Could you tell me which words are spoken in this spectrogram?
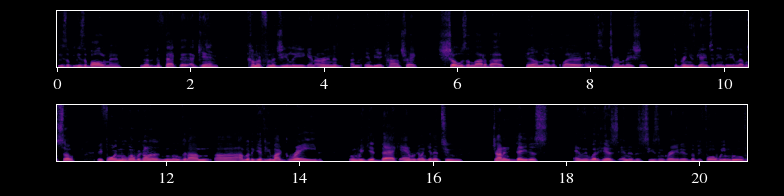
he's a, he's a baller, man. You know the, the fact that again coming from the G League and earning an NBA contract shows a lot about him as a player and his determination to bring his game to the NBA level. So before we move on, we're gonna move it on. Uh, I'm gonna give you my grade when we get back, and we're gonna get into Johnny Davis and what his end of the season grade is. But before we move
